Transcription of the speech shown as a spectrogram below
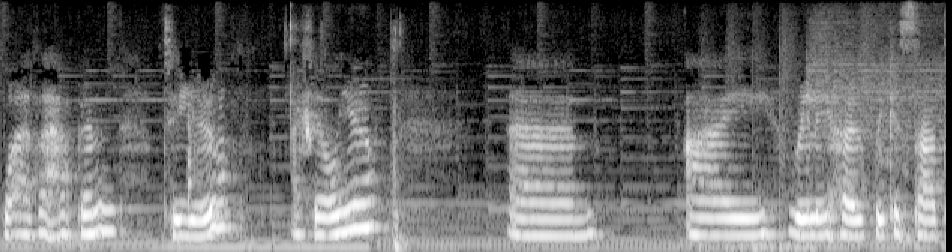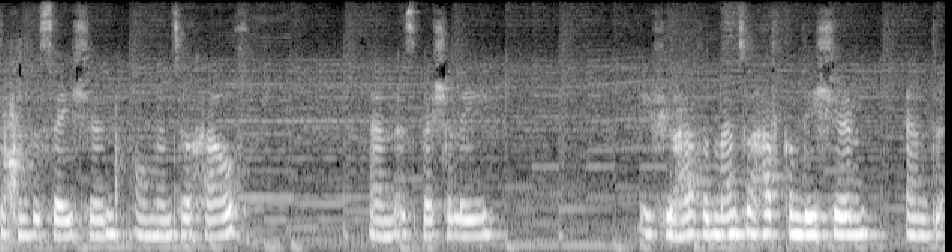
whatever happened to you. I feel you. And I really hope we can start the conversation on mental health and especially if you have a mental health condition and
